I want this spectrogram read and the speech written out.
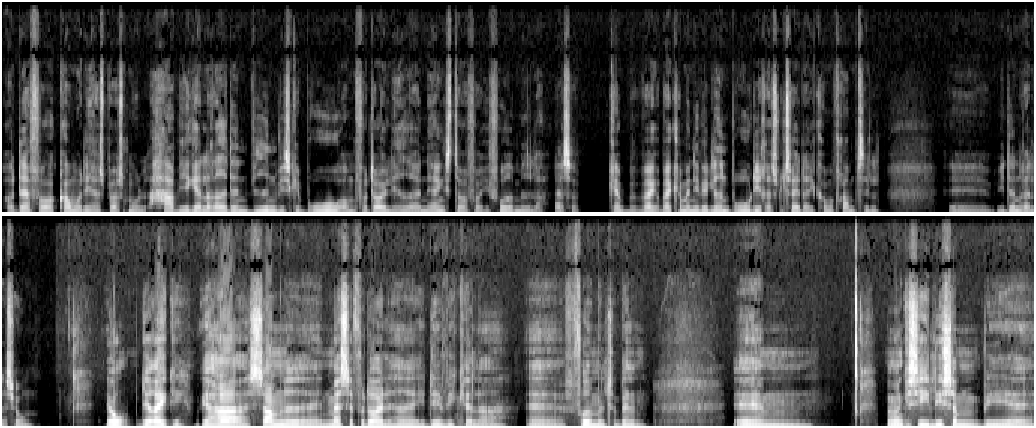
og derfor kommer det her spørgsmål. Har vi ikke allerede den viden, vi skal bruge om fordøjelighed af næringsstoffer i fodermidler? Altså, kan, hvad, hvad kan man i virkeligheden bruge de resultater, I kommer frem til øh, i den relation? Jo, det er rigtigt. Vi har samlet øh, en masse fordøjeligheder i det, vi kalder øh, fodermiddeltabellen. Øhm, men man kan sige, ligesom vi øh,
